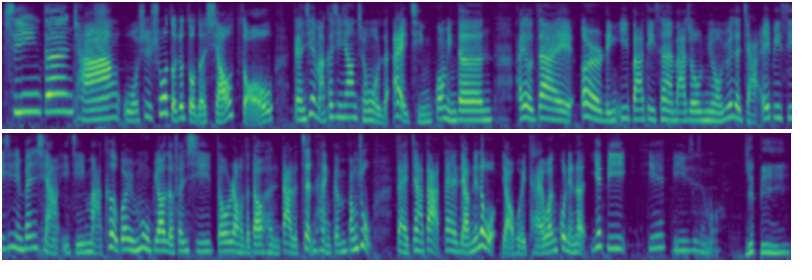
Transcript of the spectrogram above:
新登场，我是说走就走的小走，感谢马克信箱成为我的爱情光明灯，还有在二零一八第三十八周纽约的假 ABC 心情分享，以及马克关于目标的分析，都让我得到很大的震撼跟帮助。在加拿大待两年的我要回台湾过年了，耶比耶比是什么？耶比，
